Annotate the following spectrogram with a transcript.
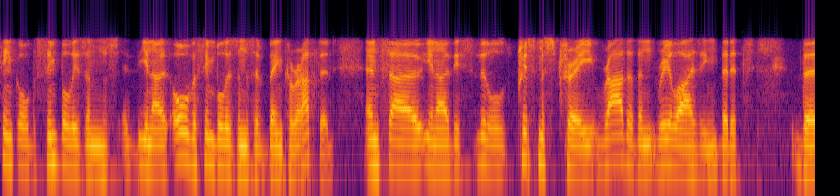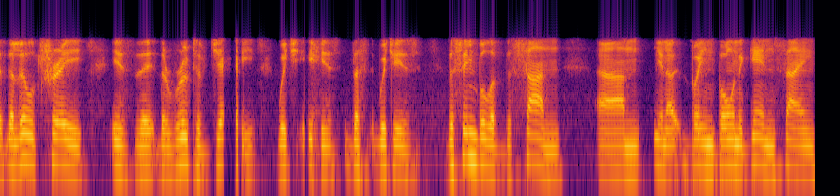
think all the symbolisms, you know, all the symbolisms have been corrupted, and so you know this little Christmas tree, rather than realizing that it's the the little tree is the the root of tree, which is the which is the symbol of the sun, um, you know, being born again, saying,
